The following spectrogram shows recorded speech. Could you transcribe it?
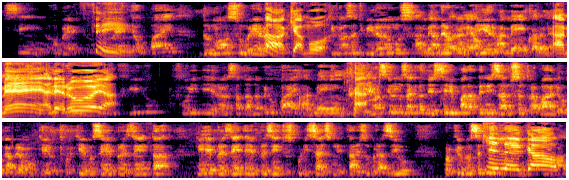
Sim, Roberto. Sim. Roberto é o pai do nosso herói. Ah, que amor. Que nós admiramos, Amém, Gabriel coronel. Monteiro. Amém, coronel. Amém, aleluia. Filho foi herança dada pelo pai. Amém. E nós queremos agradecer e parabenizar o seu trabalho, Gabriel Monteiro, porque você representa, me representa e representa os policiais militares do Brasil. Porque você que tem legal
